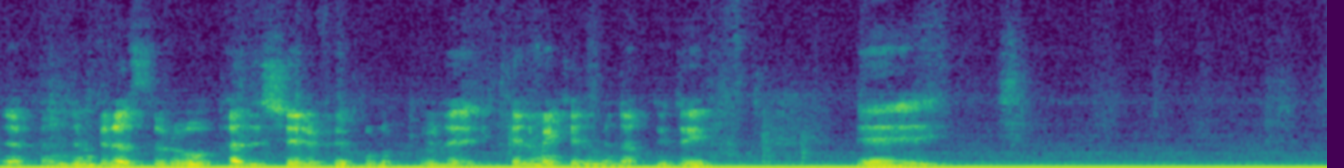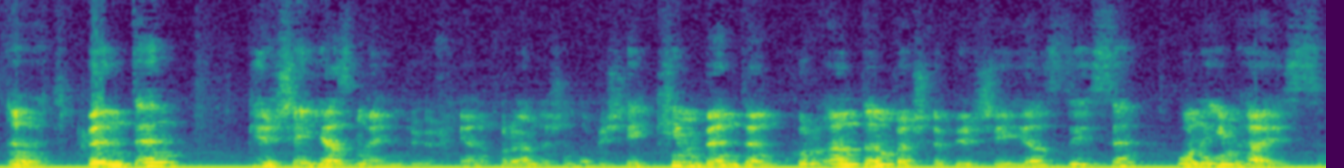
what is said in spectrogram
efendim biraz sonra o hadis-i şerifi bulup böyle kelime kelime nakledeyim. Ee, evet, benden bir şey yazmayın diyor. Yani Kur'an dışında bir şey. Kim benden Kur'an'dan başka bir şey yazdıysa onu imha etsin.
